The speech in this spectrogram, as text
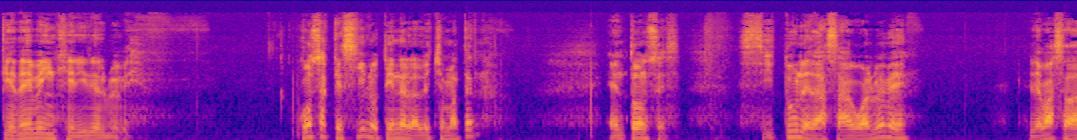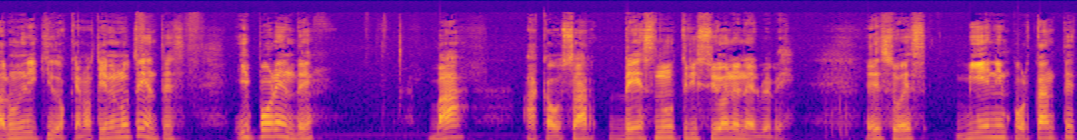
que debe ingerir el bebé. Cosa que sí lo tiene la leche materna. Entonces, si tú le das agua al bebé, le vas a dar un líquido que no tiene nutrientes y por ende va a causar desnutrición en el bebé. Eso es bien importante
